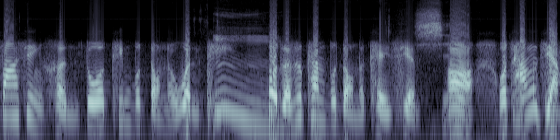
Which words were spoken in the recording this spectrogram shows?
发现很多听不懂的问题，嗯或者是看不懂的 K 线啊。我常讲，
